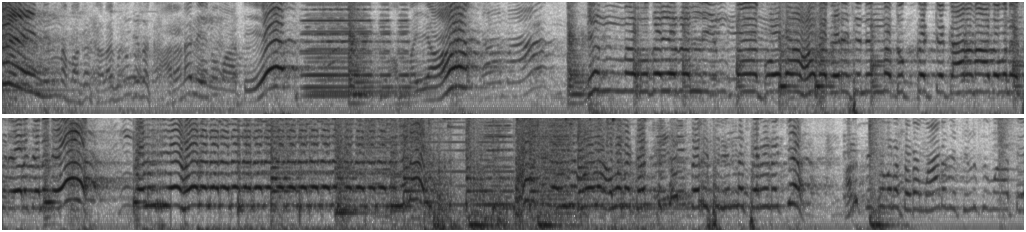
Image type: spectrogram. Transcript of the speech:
ಏ ನಿನ್ನ ಮಗ ಕಳಗೊಂಡಿದ ಕಾರಣವೇನು ಮಾತೆ? ಅಮ್ಮಯ್ಯ ನಿನ್ನ ಹೃದಯದಲ್ಲಿ ಇಂಥ ಕೋಲಾಹಲ ಬೆರೆಸಿ ನಿನ್ನ ದುಃಖಕ್ಕೆ ಕಾರಣ ಆದವನ ಹೆಸರು ಹೇಳು ಜನನೇ. ಮಾಡದೆ ತಿಳಿಸು ಮಾತೆ.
